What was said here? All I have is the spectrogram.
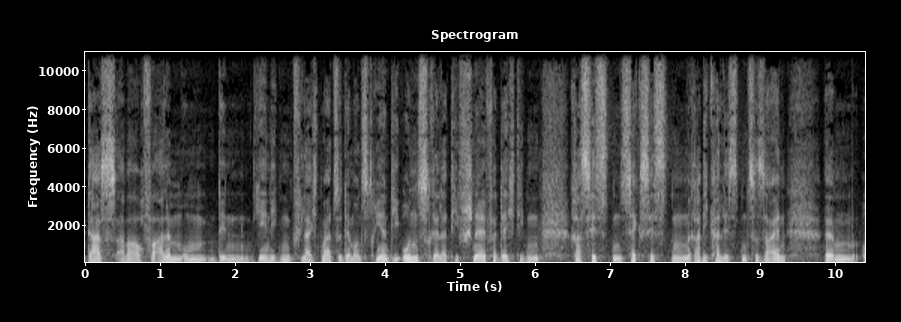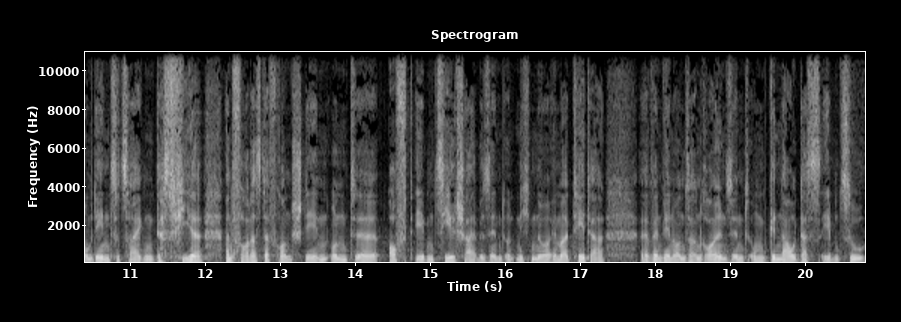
das, aber auch vor allem um denjenigen vielleicht mal zu demonstrieren, die uns relativ schnell verdächtigen, Rassisten, Sexisten, Radikalisten zu sein, ähm, um denen zu zeigen, dass wir an vorderster Front stehen und äh, oft eben Zielscheibe sind und nicht nur immer Täter, äh, wenn wir in unseren Rollen sind, um genau das eben zu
